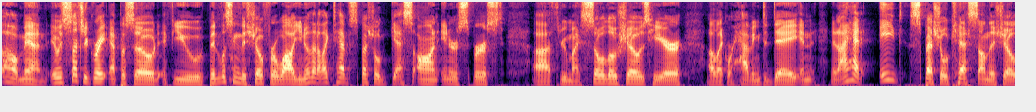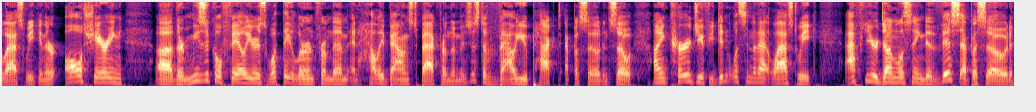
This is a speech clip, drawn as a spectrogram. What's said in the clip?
oh man, it was such a great episode. If you've been listening to the show for a while, you know that I like to have special guests on interspersed uh, through my solo shows here, uh, like we're having today. And and I had eight special guests on the show last week, and they're all sharing. Uh, their musical failures, what they learned from them, and how they bounced back from them. It's just a value packed episode. And so I encourage you, if you didn't listen to that last week, after you're done listening to this episode,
